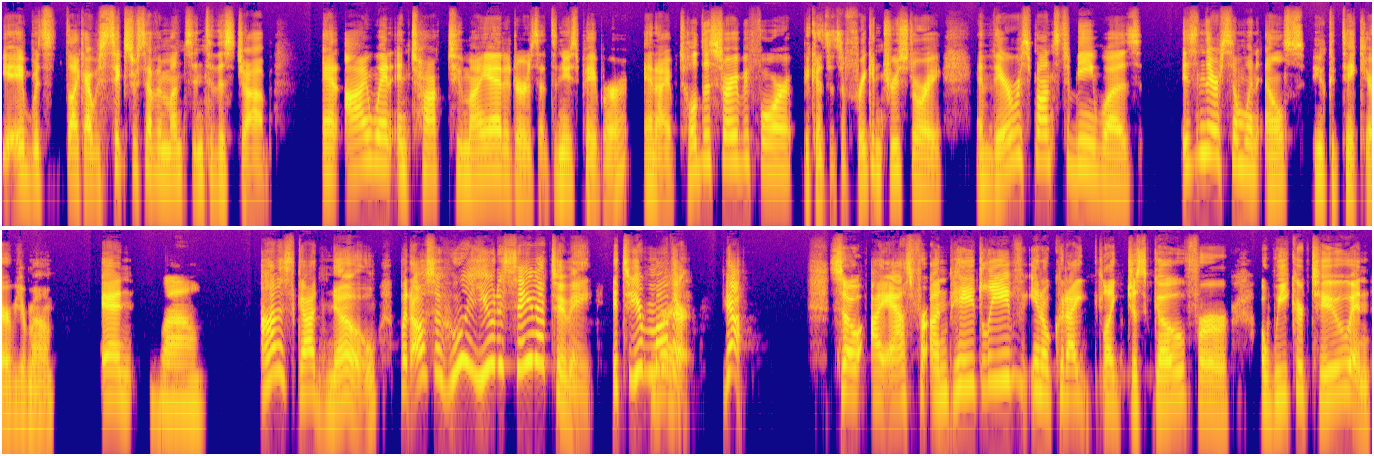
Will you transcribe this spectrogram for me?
It was like I was six or seven months into this job. And I went and talked to my editors at the newspaper. And I've told this story before because it's a freaking true story. And their response to me was, Isn't there someone else who could take care of your mom? And Wow. honest God, no. But also, who are you to say that to me? It's your mother. Right. Yeah. So I asked for unpaid leave. You know, could I like just go for a week or two? And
